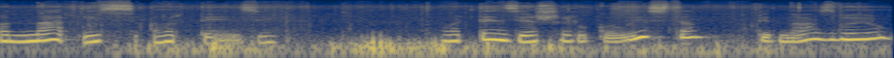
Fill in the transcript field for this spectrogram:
одна із гортензій. Гортензія широколиста під назвою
